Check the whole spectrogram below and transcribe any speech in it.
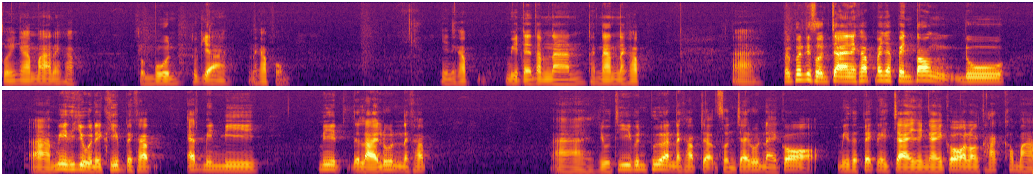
สวยงามมากนะครับ สมบูรณ์ทุกอย่างนะครับผมนี่นะครับมีในตำนานทั้งนั้นนะครับเพื่อนๆที่สนใจนะครับไม่จะเป็นต้องดูอ่ามีดที่อยู่ในคลิปนะครับแอดมินมีมีดหลายรุ่นนะครับ อาอยู่ที่เพื่อนๆนะครับ จะสนใจรุ่นไหนก็มีสเปคในใจยังไงก็ลองทักเข้ามา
